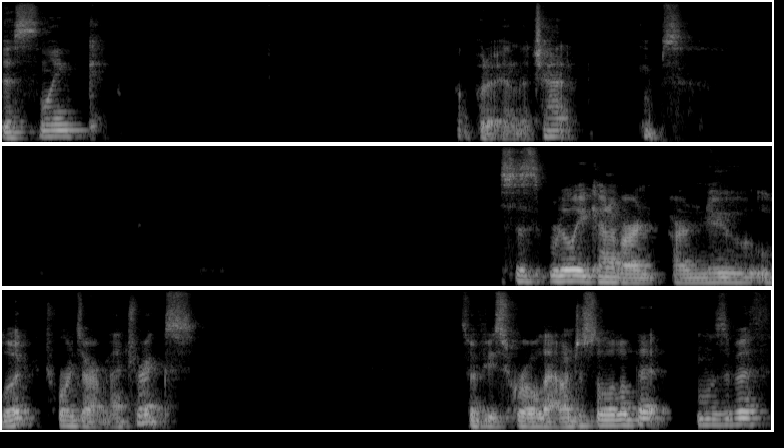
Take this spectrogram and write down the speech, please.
this link, I'll put it in the chat. Oops. This is really kind of our, our new look towards our metrics. So if you scroll down just a little bit, Elizabeth,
